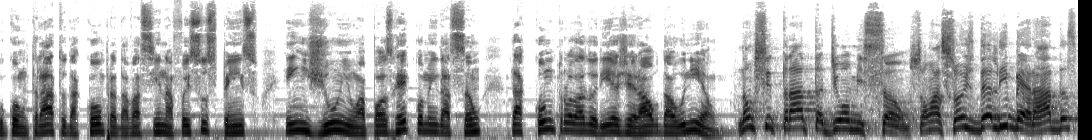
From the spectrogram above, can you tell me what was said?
O contrato da compra da vacina foi suspenso em junho após recomendação da Controladoria Geral da União. Não se trata de omissão, são ações deliberadas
